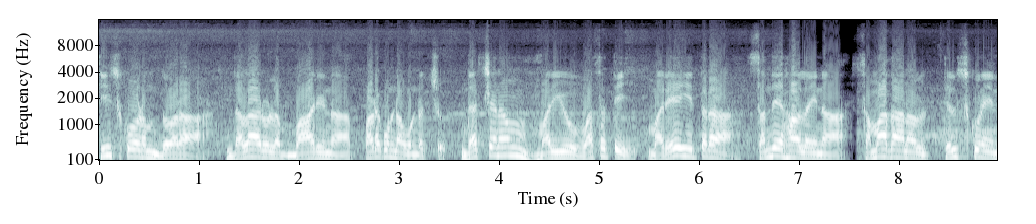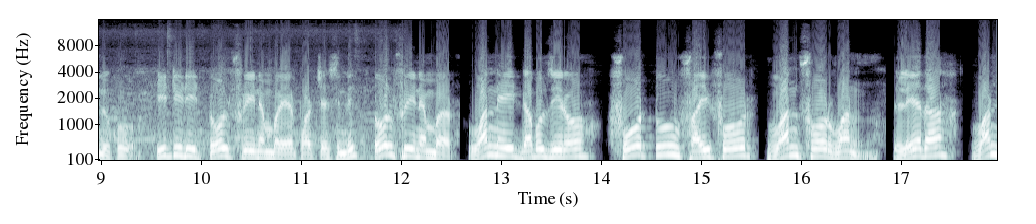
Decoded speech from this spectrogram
తీసుకోవడం ద్వారా దళారుల బారిన పడకుండా ఉండొచ్చు. దర్శనం మరియు వసతి మరే ఇతర సందేహాలైన సమాధానాలు తెలుసుకునేందుకు టీటీడీ టోల్ ఫ్రీ నెంబర్ ఏర్పాటు చేసింది. Toll free number one eight double zero four two five four one four one లేదా one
